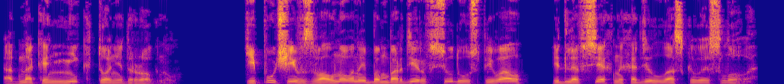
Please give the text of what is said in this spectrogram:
Однако никто не дрогнул. Кипучий взволнованный бомбардир всюду успевал и для всех находил ласковое слово.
